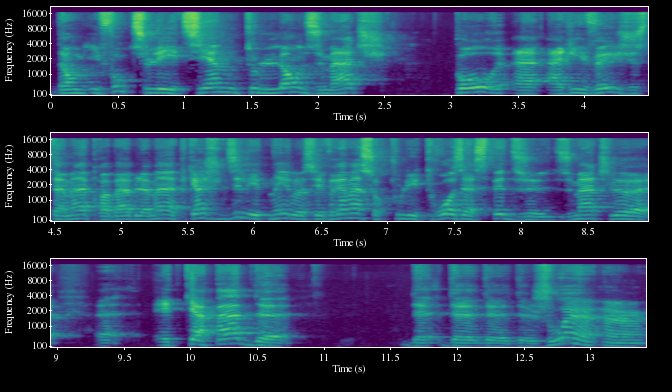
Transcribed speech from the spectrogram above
Donc, il faut que tu les tiennes tout le long du match pour euh, arriver justement probablement. Puis quand je dis les tenir, c'est vraiment sur tous les trois aspects du, match. Là, être capable de, de, jouer un,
